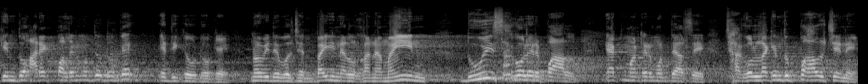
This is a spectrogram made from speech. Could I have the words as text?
কিন্তু আরেক পালের মধ্যেও ঢোকে এদিকেও ঢোকে। নবীদে বলছেন, বাইনাল গানামাইন, দুই ছাগলের পাল এক মাঠের মধ্যে আছে। ছাগলরা কিন্তু পাল চেনে,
